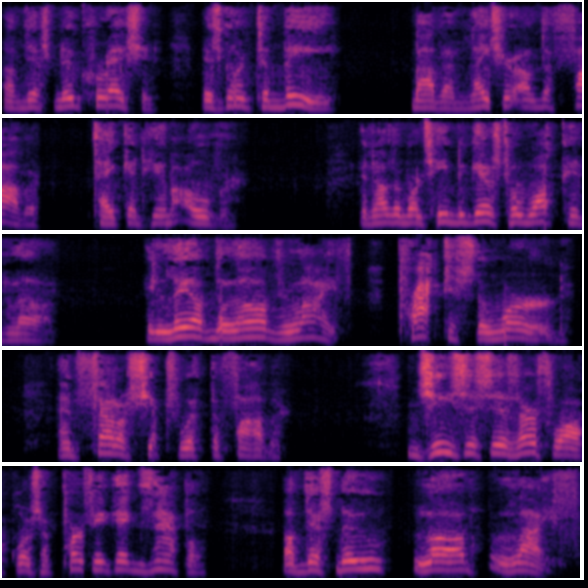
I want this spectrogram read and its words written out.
of this new creation is going to be by the nature of the Father taking him over. In other words, he begins to walk in love. He lived the love life, practiced the word, and fellowships with the Father. Jesus' earth walk was a perfect example of this new love life.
